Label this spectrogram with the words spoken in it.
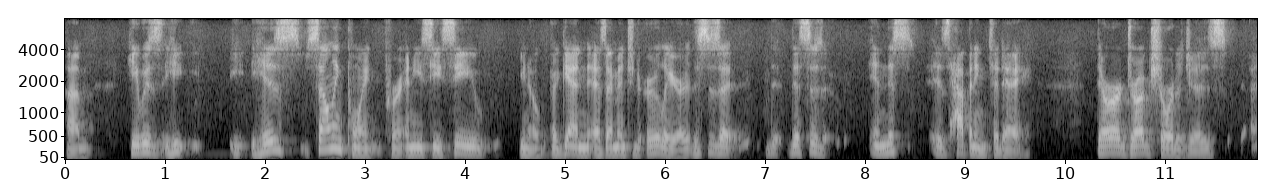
Um, he was he his selling point for NECC, you know, again, as I mentioned earlier, this is a this is and this is happening today. There are drug shortages uh,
